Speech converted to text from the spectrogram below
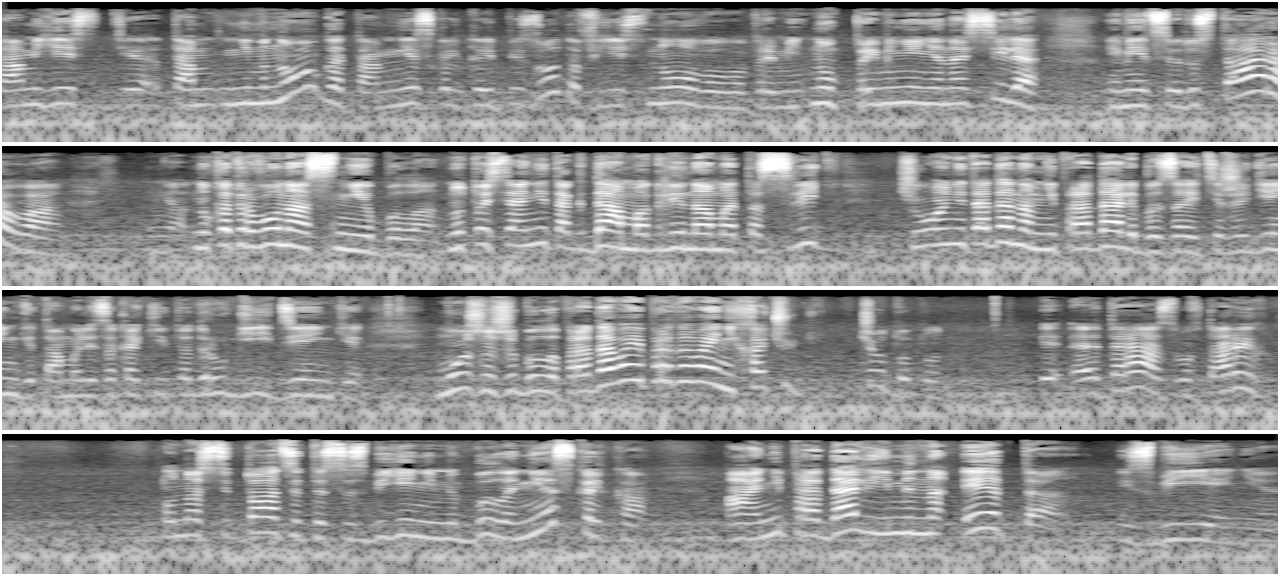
Там есть, э, там немного, там несколько эпизодов есть нового применения, ну, применения насилия, имеется в виду старого, ну, которого у нас не было. Ну, то есть они тогда могли нам это слить, чего они тогда нам не продали бы за эти же деньги там или за какие-то другие деньги. Можно же было продавай, продавай, не хочу, что тут вот. Э, это раз. Во-вторых, у нас ситуаций-то с избиениями было несколько, а они продали именно это избиение.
